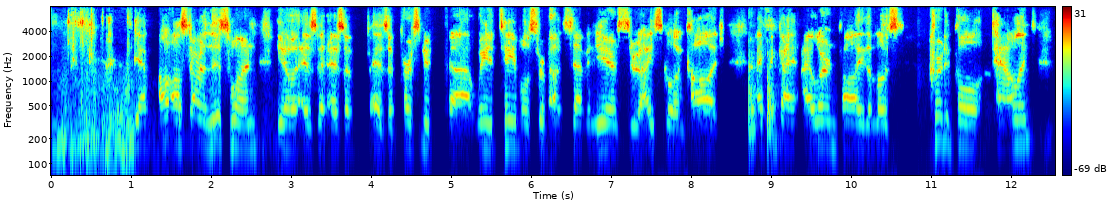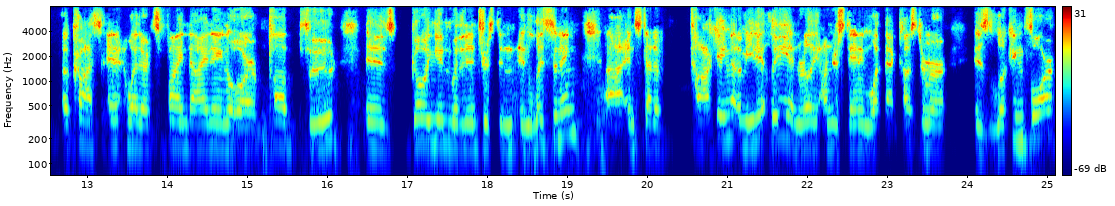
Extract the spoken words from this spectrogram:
Yep, I'll, I'll, start on this one. You know, as a, as a as a person who uh, waited tables for about seven years through high school and college, I think I, I learned probably the most critical talent across eh, whether it's fine dining or pub food is going in with an interest in, in listening uh, instead of talking immediately and really understanding what that customer is looking for.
